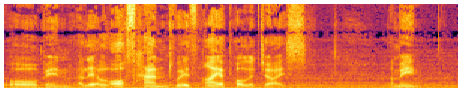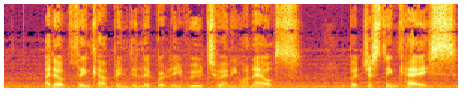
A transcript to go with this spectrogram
or been a little offhand with, I apologise. I mean, I don't think I've been deliberately rude to anyone else, but just in case,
